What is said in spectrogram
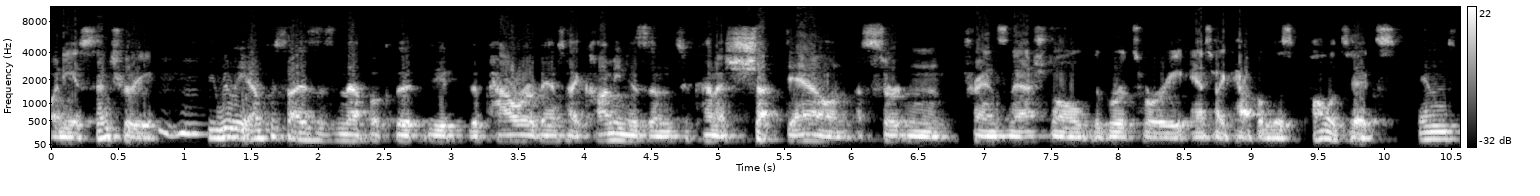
20th century, mm-hmm. he really emphasizes in that book the, the, the power of anti-communism to kind of shut down a certain transnational liberatory anti-capitalist politics. And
